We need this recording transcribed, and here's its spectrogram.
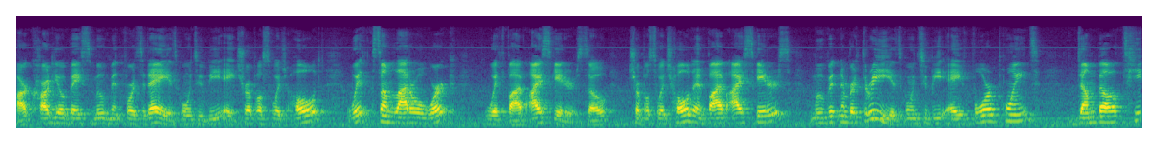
our cardio-based movement for today is going to be a triple switch hold with some lateral work with five ice skaters. So triple switch hold and five ice skaters. Movement number three is going to be a four-point dumbbell T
